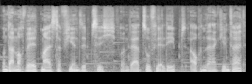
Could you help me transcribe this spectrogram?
Und dann noch Weltmeister 74 und er hat so viel erlebt, auch in seiner Kindheit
